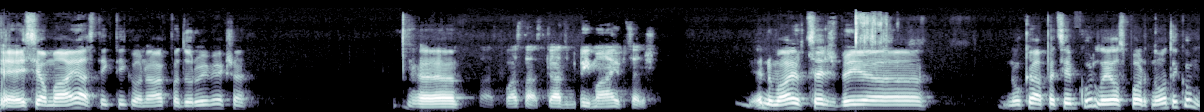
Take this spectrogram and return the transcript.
Es jau mājās tik, tikko nāku pa durvīm iekšā. Uh, Pastāst, kāds bija māju ceļš? Ja, nu, māju ceļš bija, nu, kā pēc jebkura liela sporta notikuma.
